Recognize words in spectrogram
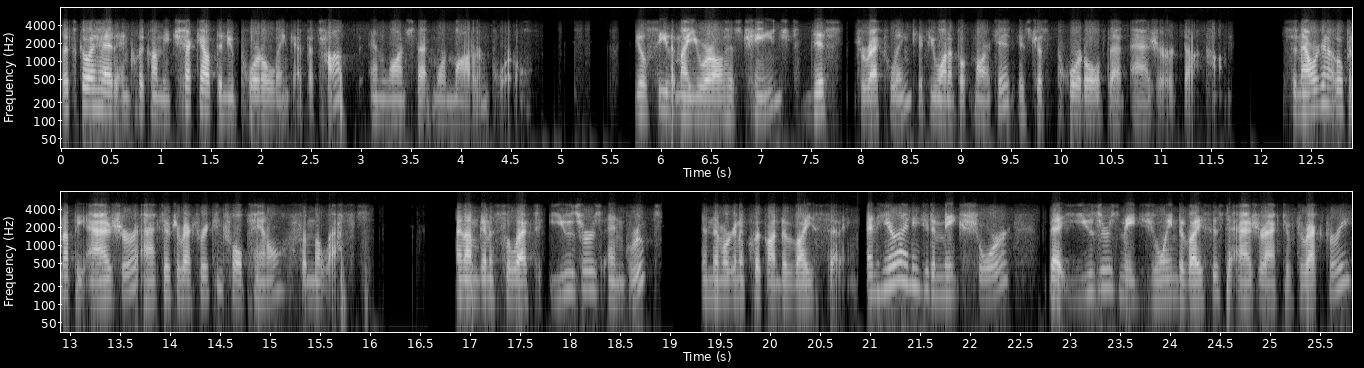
Let's go ahead and click on the Check out the new portal link at the top and launch that more modern portal. You'll see that my URL has changed. This direct link, if you want to bookmark it, is just portal.azure.com. So now we're going to open up the Azure Active Directory control panel from the left and I'm going to select Users and Groups, and then we're going to click on Device Settings. And here I need you to make sure that users may join devices to Azure Active Directory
